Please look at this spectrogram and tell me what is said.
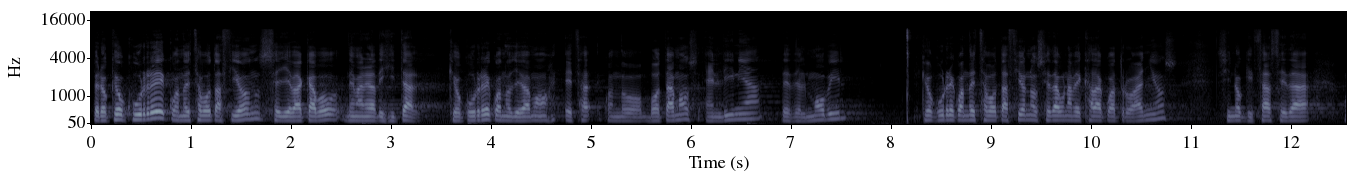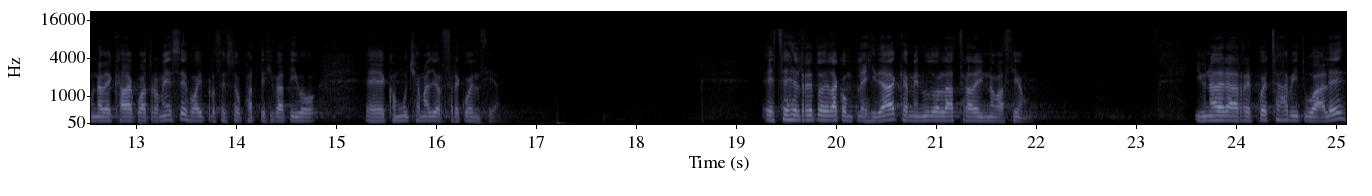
Pero ¿qué ocurre cuando esta votación se lleva a cabo de manera digital? ¿Qué ocurre cuando, llevamos cuando votamos en línea desde el móvil? ¿Qué ocurre cuando esta votación no se da una vez cada cuatro años, sino quizás se da una vez cada cuatro meses o hay procesos participativos eh, con mucha mayor frecuencia? Este es el reto de la complejidad que a menudo lastra la innovación. Y una de las respuestas habituales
